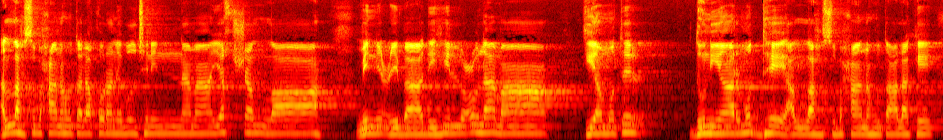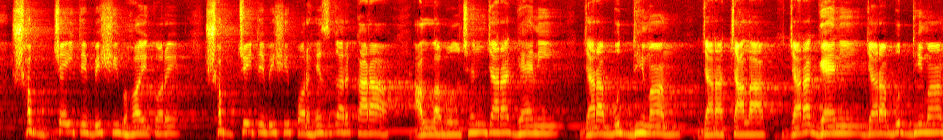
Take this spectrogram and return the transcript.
আল্লাহ সুবহানাহু তাআলা কোরআনে বলছেন, ইন্নামা ইয়াখশাল্লাহ মিন কিয়ামতের দুনিয়ার মধ্যে আল্লাহ সুবহানাহু সবচাইতে বেশি ভয় করে সবচাইতে বেশি পরহেজগার কারা? আল্লাহ বলছেন, যারা জ্ঞানী, যারা বুদ্ধিমান, যারা চালাক, যারা জ্ঞানী, যারা বুদ্ধিমান,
